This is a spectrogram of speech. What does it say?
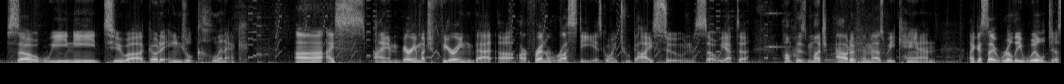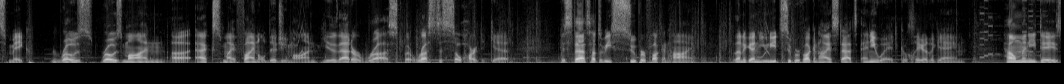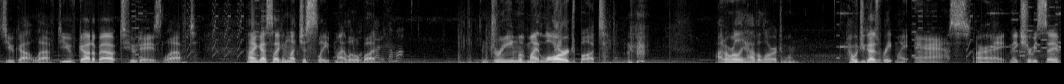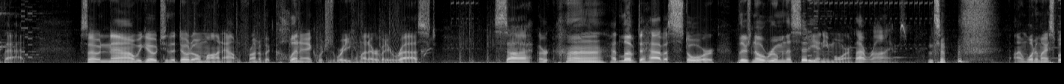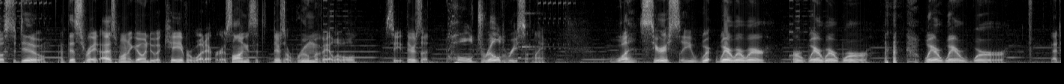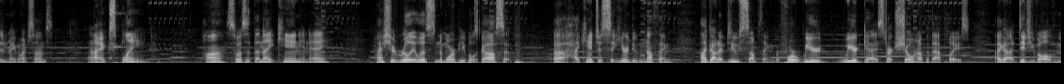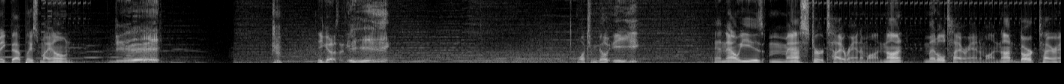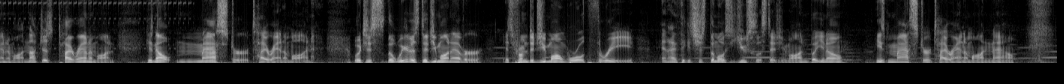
So we need to uh, go to Angel Clinic. Uh, I, I am very much fearing that uh, our friend Rusty is going to die soon, so we have to pump as much out of him as we can. I guess I really will just make Rose Rosemon uh, X my final Digimon. Either that or Rust, but Rust is so hard to get. His stats have to be super fucking high. But then again, you need super fucking high stats anyway to clear the game. How many days do you got left? You've got about two days left. I guess I can let you sleep, my little bud. Dream of my large butt. I don't really have a large one. How would you guys rate my ass? Alright, make sure we save that. So now we go to the Dodomon out in front of the clinic, which is where you can let everybody rest. So, or, er, huh, I'd love to have a store, there's no room in the city anymore. That rhymes. what am I supposed to do? At this rate, I just want to go into a cave or whatever, as long as there's a room available. See, there's a hole drilled recently. What? Seriously? Where, where, where, where? Or where, where, were? where, where, were? That didn't make much sense. And I explained. Huh? So it's at the Night Canyon, eh? I should really listen to more people's gossip. Uh, I can't just sit here and do nothing. I gotta do something before weird, weird guys start showing up at that place. I gotta digivolve and make that place my own. he goes. Watch him go. And now he is Master Tyrannomon, not Metal Tyrannomon, not Dark Tyrannomon, not just Tyrannomon. He's now Master Tyrannomon, which is the weirdest Digimon ever. It's from Digimon World 3, and I think it's just the most useless Digimon, but you know, He's Master Tyrannomon now.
